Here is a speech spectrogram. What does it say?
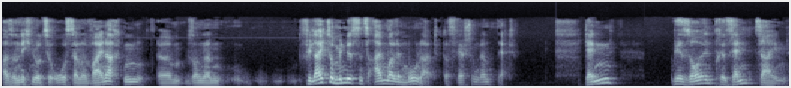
Also nicht nur zu Ostern und Weihnachten, ähm, sondern vielleicht so mindestens einmal im Monat. Das wäre schon ganz nett. Denn wir sollen präsent sein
